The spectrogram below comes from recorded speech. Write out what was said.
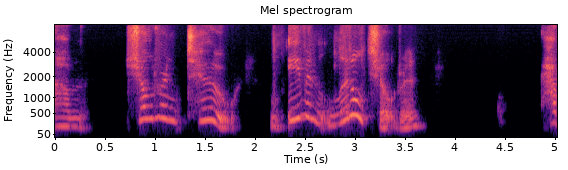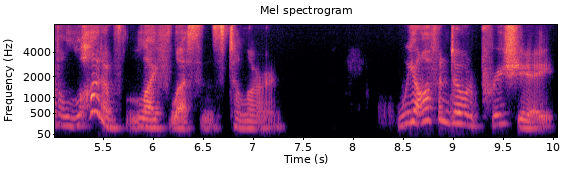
Um, children, too, even little children, have a lot of life lessons to learn. We often don't appreciate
